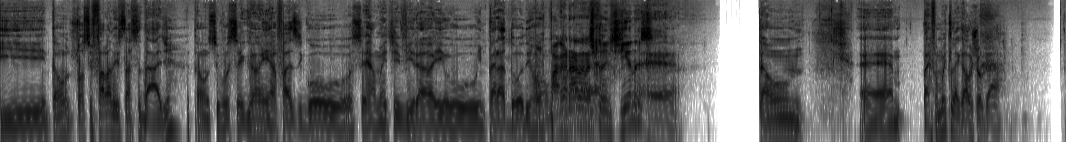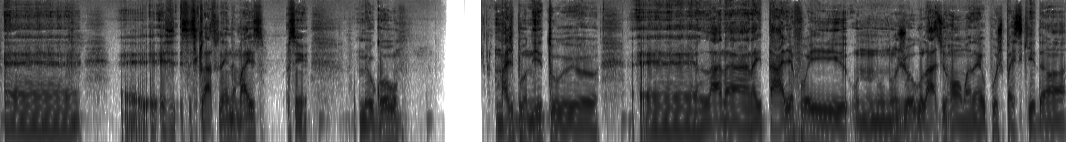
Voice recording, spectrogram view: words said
E então só se fala nisso na cidade. Então, se você ganha, faz gol, você realmente vira aí o imperador de Roma. Não paga nada nas É, cantinas. então, é, mas foi muito legal jogar é, é, esses, esses clássicos, ainda mais, assim, o meu gol mais bonito é, lá na, na Itália foi um- num, jogo Lazio Roma, né? Eu puxo pra esquerda uma,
